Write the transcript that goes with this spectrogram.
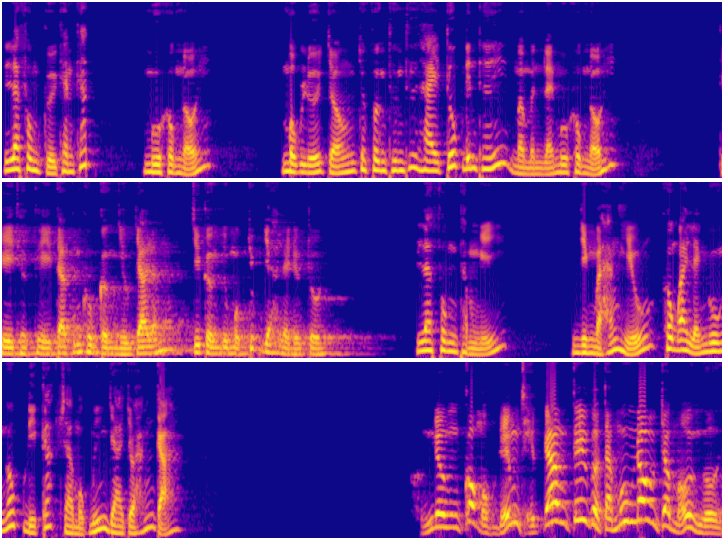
La Phong cười khanh khách, mua không nổi. Một lựa chọn cho phân thân thứ hai tốt đến thế mà mình lại mua không nổi. Kỳ thực thì ta cũng không cần nhiều da lắm, chỉ cần dùng một chút da là được rồi. La Phong thầm nghĩ, nhưng mà hắn hiểu không ai lại ngu ngốc đi cắt ra một miếng da cho hắn cả. Nhưng có một điểm thiệt đáng tiếc là ta muốn nói cho mọi người,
